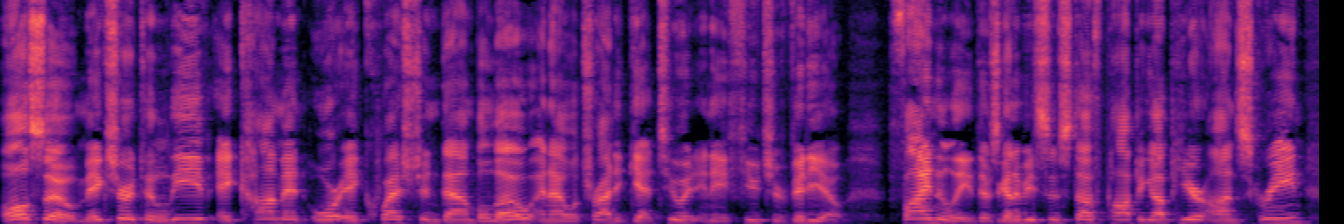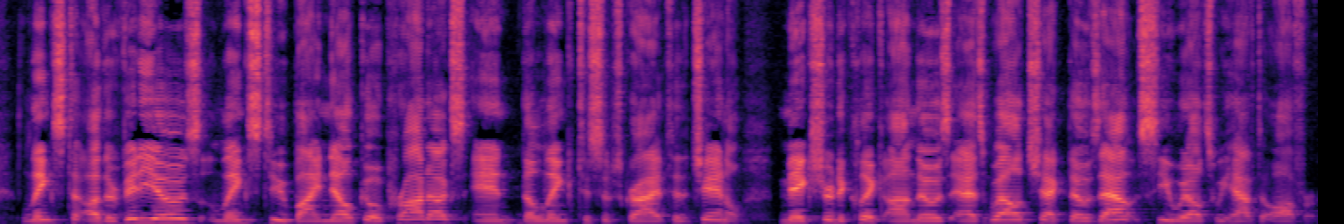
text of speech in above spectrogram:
Also, make sure to leave a comment or a question down below and I will try to get to it in a future video. Finally, there's going to be some stuff popping up here on screen, links to other videos, links to buy Nelco products, and the link to subscribe to the channel. Make sure to click on those as well, check those out, see what else we have to offer.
